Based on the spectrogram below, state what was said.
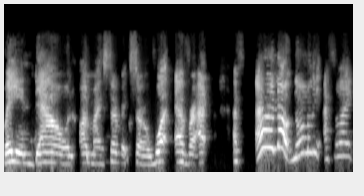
weighing down on my cervix or whatever. I, I, I don't know. Normally, I feel like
